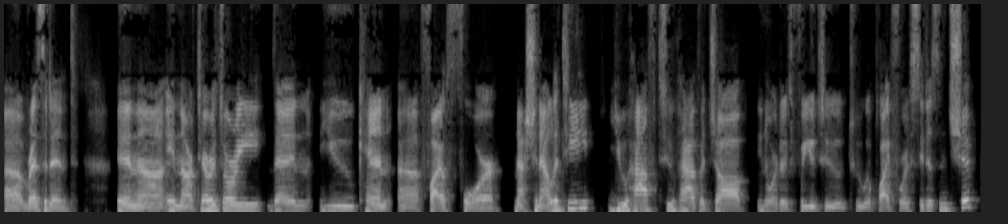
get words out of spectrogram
uh, resident in uh, in our territory, then you can uh, file for nationality you have to have a job in order for you to to apply for a citizenship.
